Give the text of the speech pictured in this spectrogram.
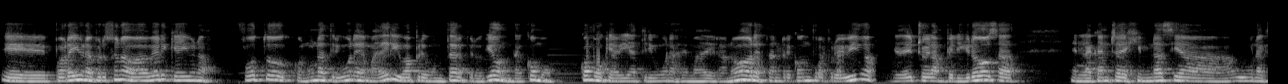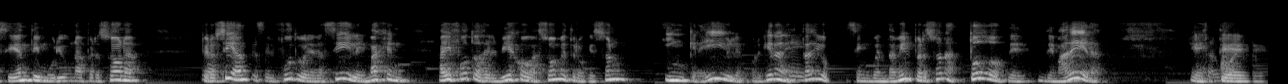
eh, por ahí una persona va a ver que hay una foto con una tribuna de madera y va a preguntar, pero ¿qué onda? ¿Cómo? ¿Cómo que había tribunas de madera? ¿no? Ahora están recontra prohibidas porque de hecho eran peligrosas. En la cancha de gimnasia hubo un accidente y murió una persona. Pero sí, antes el fútbol era así, la imagen, hay fotos del viejo gasómetro que son increíbles, porque eran estadios 50.000 personas, todos de, madera. Este,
